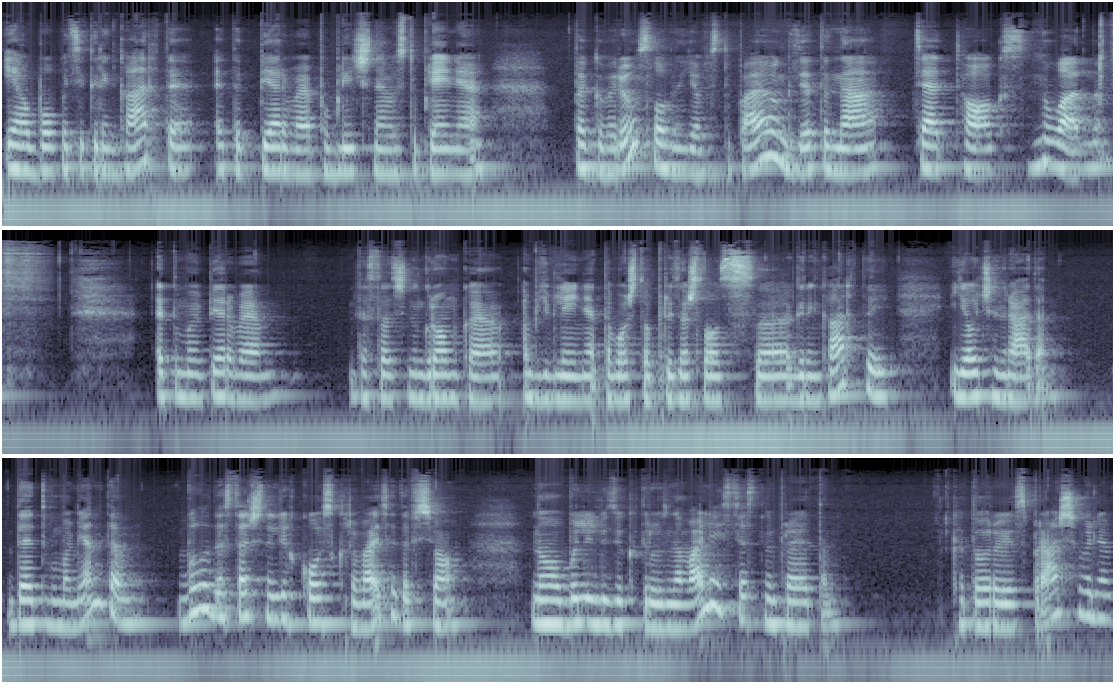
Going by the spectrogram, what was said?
и об опыте грин-карты. Это первое публичное выступление. Так говорю, словно я выступаю где-то на TED Talks. Ну ладно. Это мое первое достаточно громкое объявление того, что произошло с э, грин-картой, и я очень рада. До этого момента было достаточно легко скрывать это все, но были люди, которые узнавали, естественно, про это, которые спрашивали,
